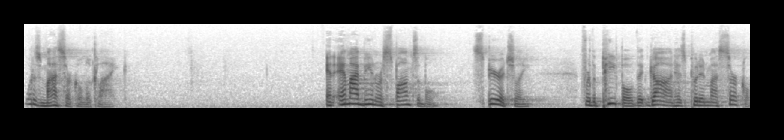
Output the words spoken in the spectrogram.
What does my circle look like? And am I being responsible spiritually for the people that God has put in my circle?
